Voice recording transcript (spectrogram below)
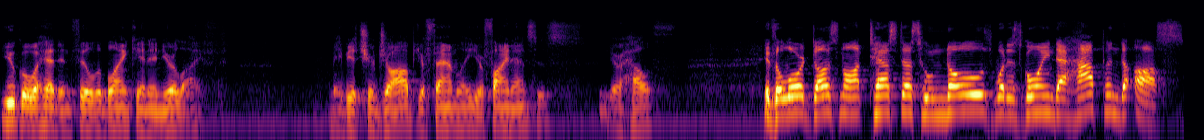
you go ahead and fill the blank in in your life. Maybe it's your job, your family, your finances, your health. If the Lord does not test us, who knows what is going to happen to us?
